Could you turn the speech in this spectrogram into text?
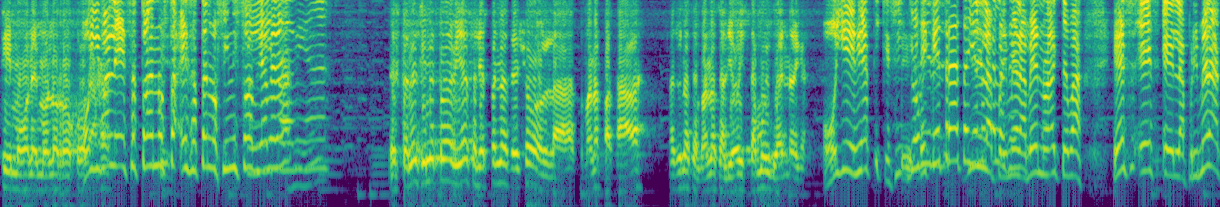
Simón, el mono rojo. Oye, Ajá. vale, esa todavía no está, esa está en los cines todavía, Sí, ¿verdad? todavía. Está en el cine todavía, salió apenas, de hecho, la semana pasada. Hace una semana salió y está muy buena, oiga. Oye, fíjate que sí. Yo ¿De vi- qué trata? vi Yo la la primera, ven, ahí te va. Es, es eh, la primera,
